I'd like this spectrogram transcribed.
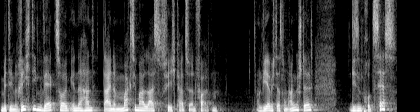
mit den richtigen Werkzeugen in der Hand deine maximale Leistungsfähigkeit zu entfalten. Und wie habe ich das nun angestellt? Diesen Prozess,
